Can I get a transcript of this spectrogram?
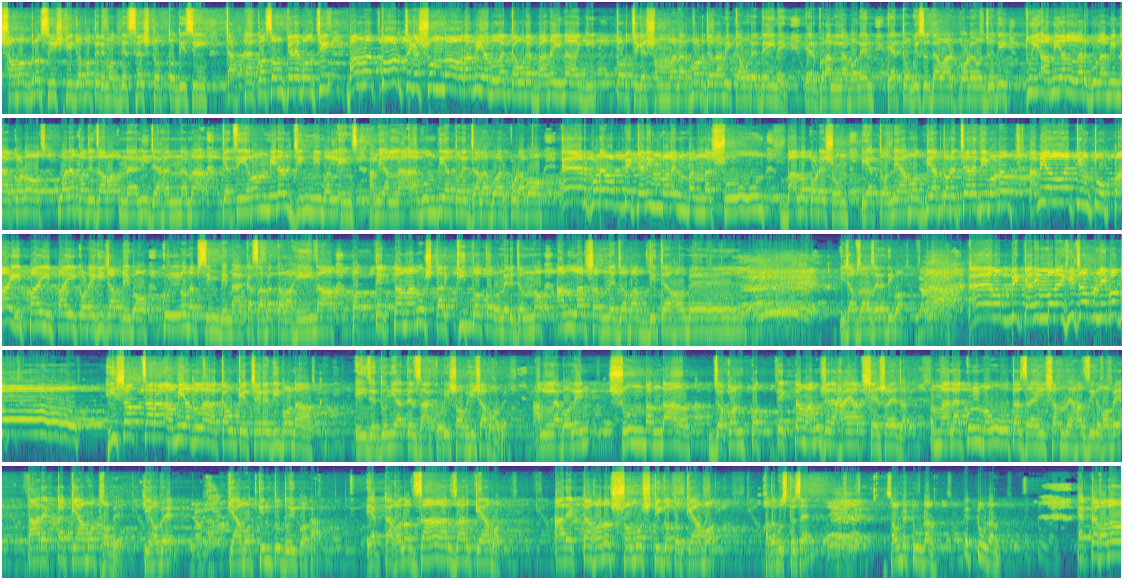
সমগ্র সৃষ্টি জগতের মধ্যে শ্রেষ্ঠত্ব দিছি। চারটা কসম বলছি, বাংলা, তোর থেকে সুন্দর আমি আল্লাহ কাউরে বানাই তোর থেকে সম্মান আর মর্যাদা আমি কাউরে দেই নাই। এরপর আল্লাহ বলেন, এত কিছু দেওয়ার পরেও যদি তুই আমি আল্লাহর গোলামি না করস আমি আল্লাহ আগুন দিয়া তোরে জ্বালাবো আর পোড়াবো। এরপরে রব্বে কারীম বলেন বান্দা, শুন, ভালো করে শুন। এত নিয়ামত তোরে ছেড়ে দিব না। আমি আল্লাহ কিন্তু পাই পাই পাই করে হিসাব নিব কুল্লু বিমা প্রত্যেকটা মানুষ তার কৃত কর্মের জন্য আল্লাহর সামনে জবাব দিতে হবে। হিসাব সারা ছেড়ে দিব। হিসাব নিব গো। হিসাব ছাড়া আমি আল্লাহ কাউকে ছেড়ে দিব না। এই যে দুনিয়াতে যা করি সব হিসাব হবে। আল্লাহ বলেন শুন বান্দা যখন প্রত্যেকটা মানুষের হায়াত শেষ হয়ে যাবে মালাকুল মউত আজরাইল সামনে হাজির হবে তার একটা কিয়ামত হবে। কি হবে? কিয়ামত কিন্তু দুই প্রকার। একটা হলো যার যার কিয়ামত আর একটা হলো সমষ্টিগত কিয়ামত। কথা বুঝতেছে? সাউন্ড একটু উড়ান একটু উড়ান। একটা হলো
